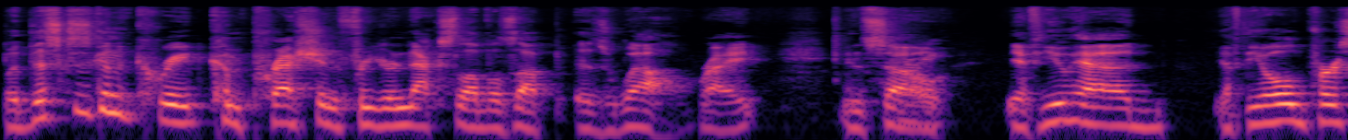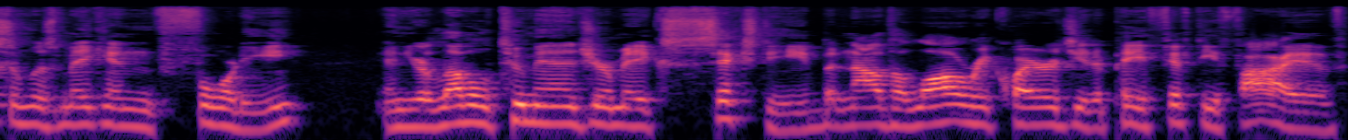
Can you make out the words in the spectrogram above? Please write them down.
but this is going to create compression for your next levels up as well, right? And so right. if you had if the old person was making 40 and your level two manager makes 60, but now the law requires you to pay 55,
